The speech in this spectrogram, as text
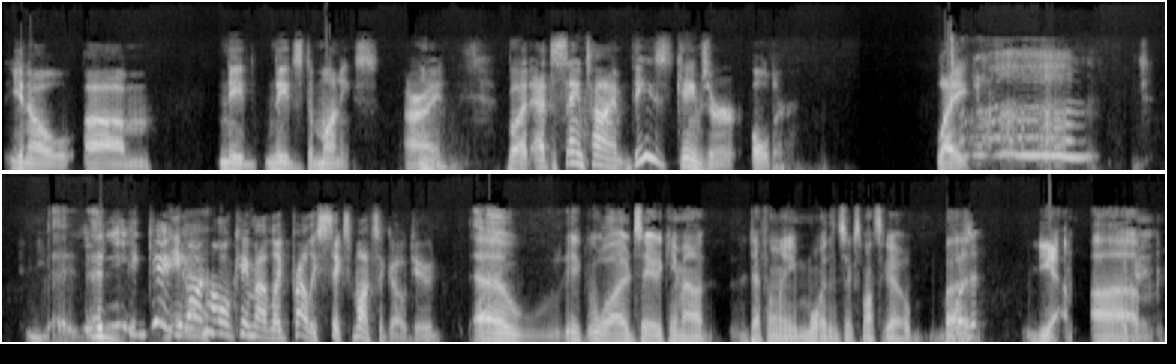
you know, um, need needs the monies. All right? but at the same time, these games are older. Like, Um, Game yeah. Gone Home came out like probably six months ago, dude. Uh, it, well, I'd say it came out definitely more than six months ago. But Was it? Yeah. Um,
